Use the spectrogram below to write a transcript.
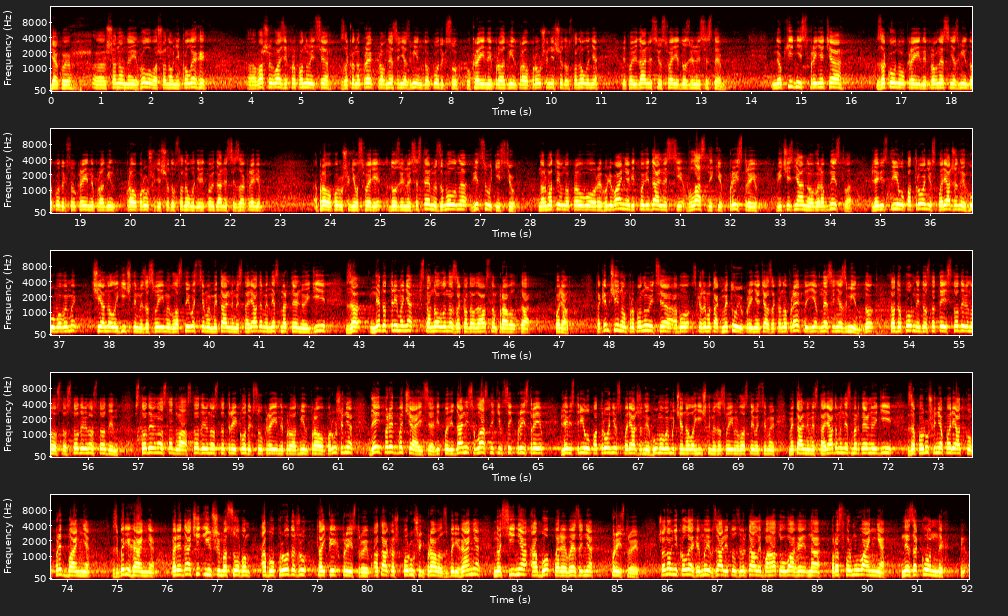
Дякую. Е, Шановний голово, шановні колеги, е, вашій увазі пропонується законопроект про внесення змін до Кодексу України про адмінправопорушення щодо встановлення відповідальності у сфері дозвільної системи. Необхідність прийняття Закону України про внесення змін до Кодексу України про адмінправопорушення щодо встановлення відповідальності за окремі правопорушення у сфері дозвільної системи зумовлено відсутністю нормативно-правового регулювання відповідальності власників пристроїв вітчизняного виробництва для відстрілу патронів, споряджених гумовими чи аналогічними за своїми властивостями метальними снарядами несмертельної дії за недотримання встановленого законодавством правил та порядку. Таким чином пропонується або, скажімо так, метою прийняття законопроекту є внесення змін до та доповнень до статей 190, 191, 192, 193 Кодексу України про адмінправопорушення, де й передбачається відповідальність власників цих пристроїв для відстрілу патронів, споряджених гумовими чи аналогічними за своїми властивостями метальними снарядами несмертельної дії за порушення порядку придбання, зберігання, передачі іншим особам або продажу таких пристроїв, а також порушень правил зберігання, носіння або перевезення пристроїв. Шановні колеги, ми в залі тут звертали багато уваги на розформування незаконних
